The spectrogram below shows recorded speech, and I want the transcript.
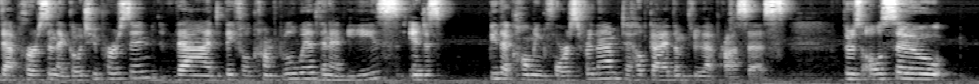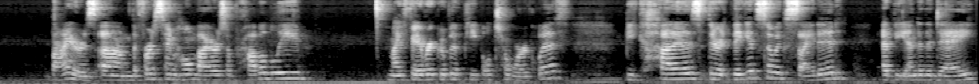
that person, that go-to person that they feel comfortable with and at ease and just be that calming force for them to help guide them through that process. There's also buyers. Um, the first-time home buyers are probably my favorite group of people to work with because they they get so excited at the end of the day.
